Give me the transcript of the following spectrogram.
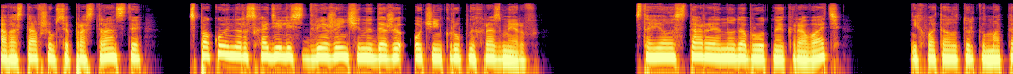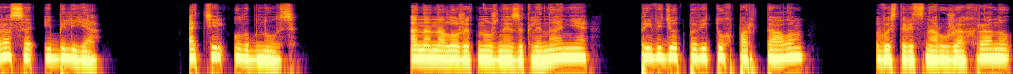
а в оставшемся пространстве спокойно расходились две женщины даже очень крупных размеров. Стояла старая, но добротная кровать, не хватало только матраса и белья. Аттиль улыбнулась. Она наложит нужное заклинание, приведет повитух порталом, выставит снаружи охрану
